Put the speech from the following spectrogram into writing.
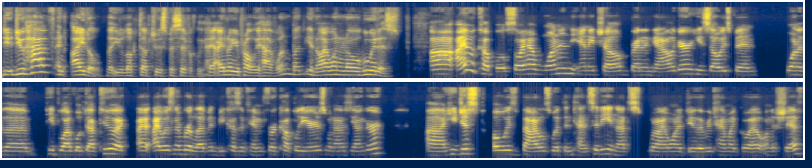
Do, do you have an idol that you looked up to specifically? I, I know you probably have one, but you know I want to know who it is. Uh, I have a couple. So I have one in the NHL, Brendan Gallagher. He's always been one of the people I've looked up to. I, I, I was number 11 because of him for a couple years when I was younger. Uh, he just always battles with intensity, and that's what I want to do every time I go out on a shift.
